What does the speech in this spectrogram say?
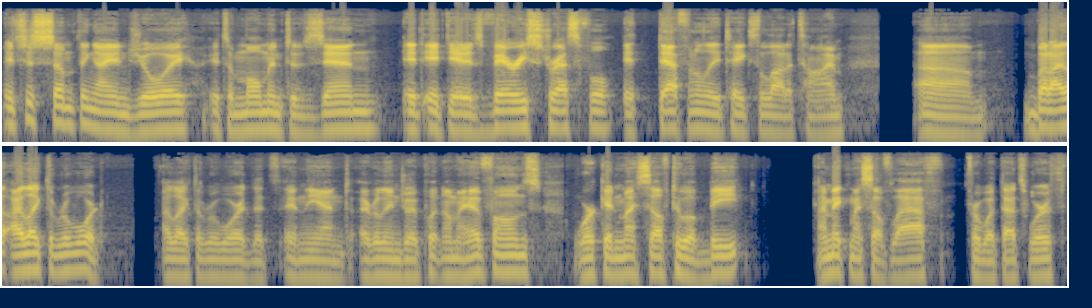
It's just something I enjoy. It's a moment of zen. It it, it is very stressful. It definitely takes a lot of time. Um, but I, I like the reward. I like the reward that's in the end. I really enjoy putting on my headphones, working myself to a beat. I make myself laugh for what that's worth.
